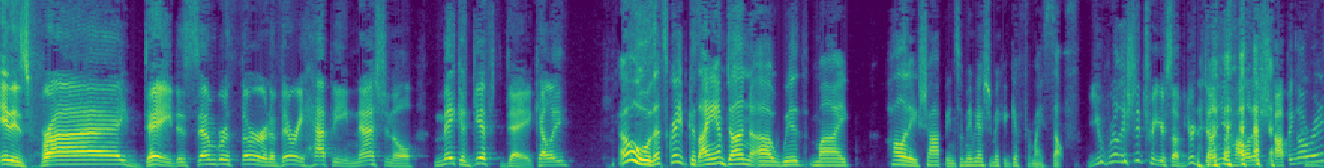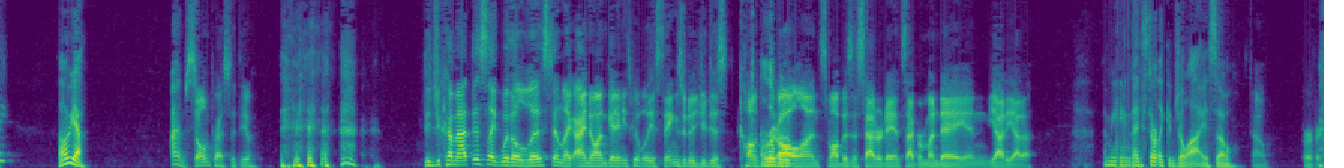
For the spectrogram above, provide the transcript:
It is Friday, December 3rd, a very happy national make a gift day. Kelly? Oh, that's great because I am done uh, with my holiday shopping. So maybe I should make a gift for myself. You really should treat yourself. You're done your holiday shopping already? Oh, yeah. I am so impressed with you. Did you come at this like with a list and like I know I'm getting these people these things, or did you just conquer it all on Small Business Saturday and Cyber Monday and yada yada? I mean, I start like in July, so oh, perfect.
